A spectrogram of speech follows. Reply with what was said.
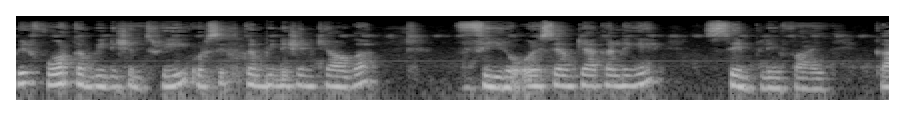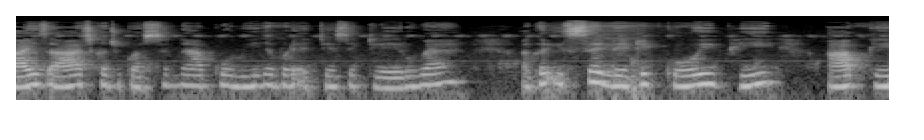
फिर फोर कम्बिनेशन थ्री और सिक्स कम्बिनेशन क्या होगा? ज़ीरो और इसे हम क्या कर लेंगे? सिंप्लीफाई गाइस आज का जो क्वेश्चन है, आपको उम्मीद है बड़े अच्छे से क्लियर हुआ है। अगर इससे रिलेटेड कोई भी आपके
